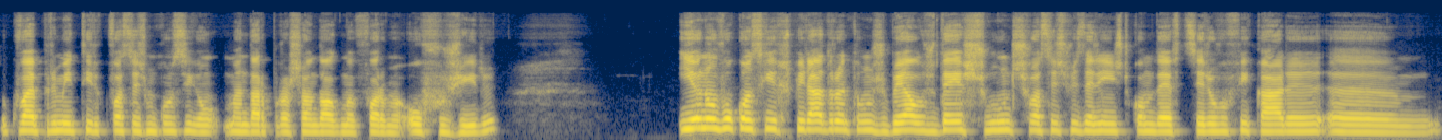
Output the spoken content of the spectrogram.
o que vai permitir que vocês me consigam mandar para o chão de alguma forma ou fugir. E eu não vou conseguir respirar durante uns belos 10 segundos. Se vocês fizerem isto como deve ser, eu vou ficar uh,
